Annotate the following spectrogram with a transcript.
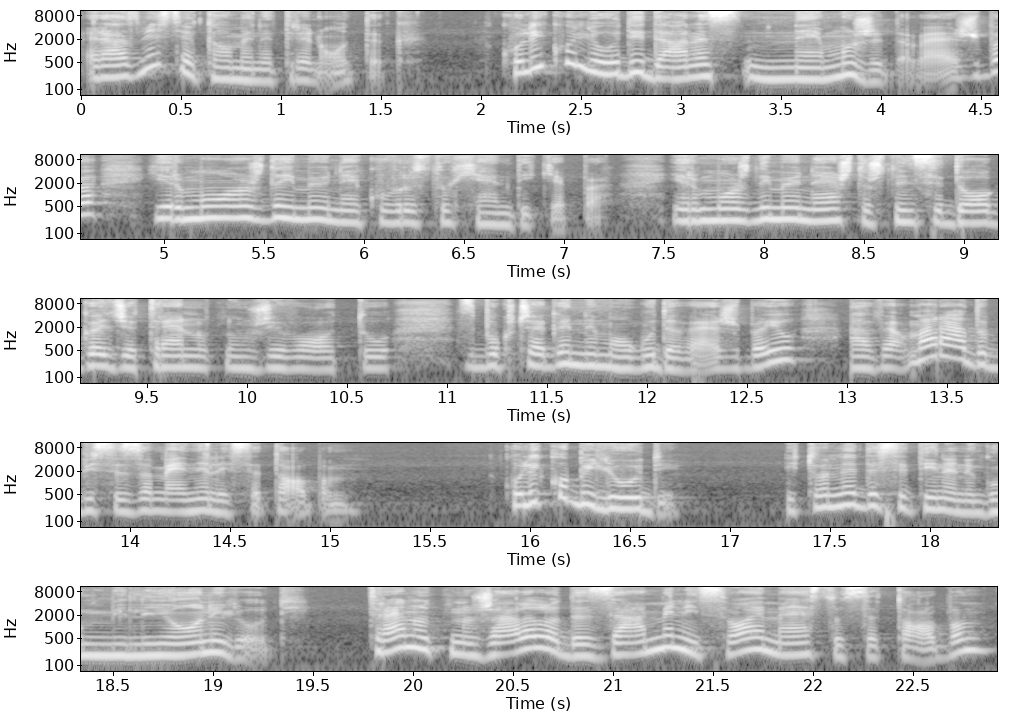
Razmisli o tome na trenutak – Koliko ljudi danas ne može da vežba jer možda imaju neku vrstu hendikepa, jer možda imaju nešto što im se događa trenutno u životu, zbog čega ne mogu da vežbaju, a veoma rado bi se zamenili sa tobom. Koliko bi ljudi, i to ne desetine, nego milioni ljudi, trenutno želelo da zameni svoje mesto sa tobom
